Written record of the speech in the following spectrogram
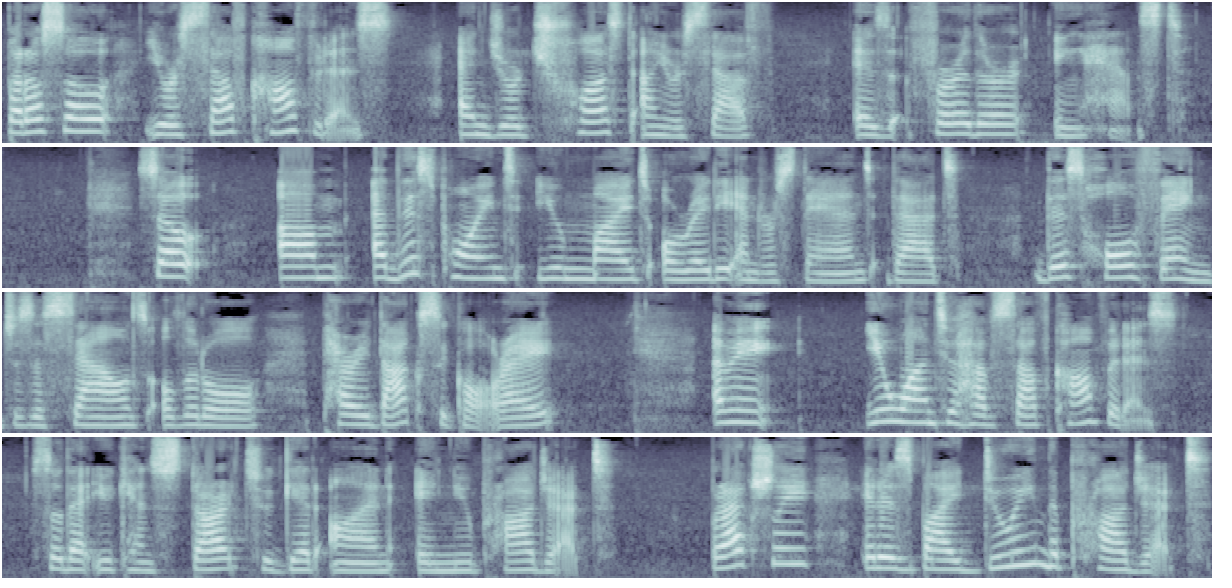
but also your self confidence and your trust on yourself is further enhanced. So, um, at this point, you might already understand that this whole thing just sounds a little paradoxical, right? I mean, you want to have self confidence so that you can start to get on a new project. But actually, it is by doing the project,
